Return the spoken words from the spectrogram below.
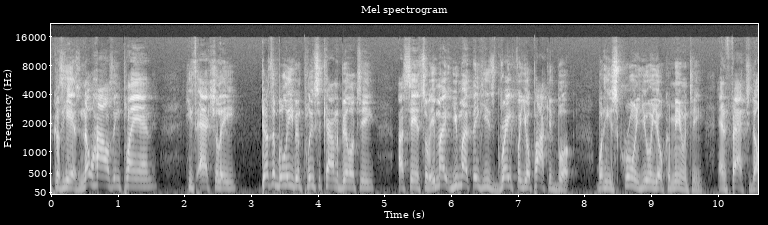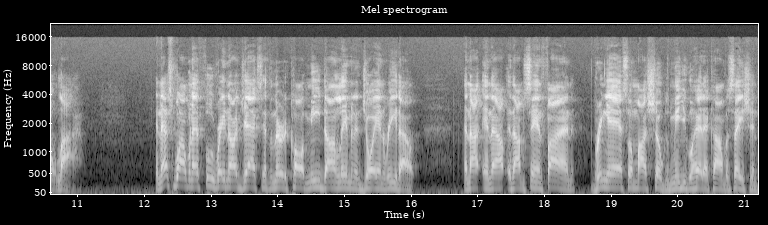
because he has no housing plan. He's actually doesn't believe in police accountability. I said, so he might you might think he's great for your pocketbook, but he's screwing you and your community, and facts don't lie. And that's why when that fool Raynard Jackson had the nerve to call me, Don Lemon, and Joy-Ann Reid out, and I and I and I'm saying, fine, bring your ass on my show, because me and you gonna have that conversation.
